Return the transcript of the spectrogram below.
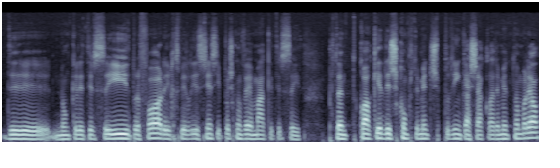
de não querer ter saído para fora e receber a licença e depois, quando vem a máquina, ter saído. Portanto, qualquer destes comportamentos poderia encaixar claramente no amarelo.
